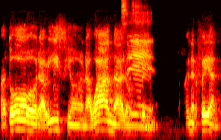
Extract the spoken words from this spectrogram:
a Thor, a Vision, a Wanda, los sí. los nerfean.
